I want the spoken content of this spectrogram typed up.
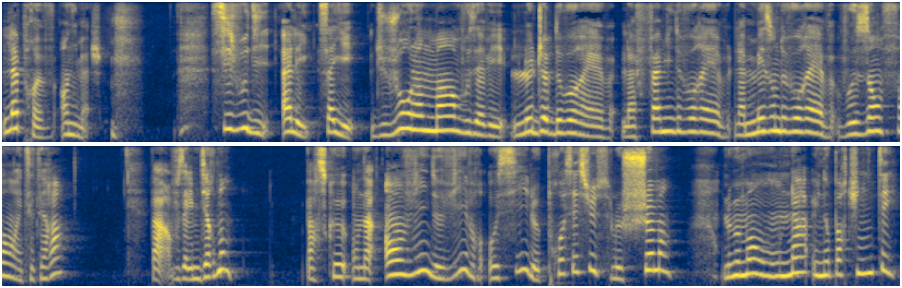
La preuve en image. Si je vous dis, allez, ça y est, du jour au lendemain, vous avez le job de vos rêves, la famille de vos rêves, la maison de vos rêves, vos enfants, etc., bah, vous allez me dire non. Parce qu'on a envie de vivre aussi le processus, le chemin, le moment où on a une opportunité,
